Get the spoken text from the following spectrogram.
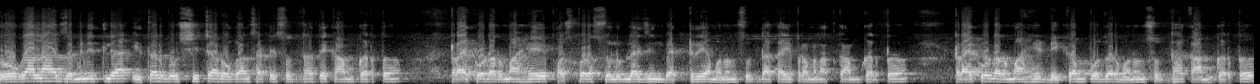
रोगाला जमिनीतल्या इतर बुरशीच्या रोगांसाठी सुद्धा ते काम करतं. ट्रायकोडर्मा हे फॉस्फरस सोल्युबलायझिंग बॅक्टेरिया म्हणून सुद्धा काही प्रमाणात काम करतं. ट्रायकोडर्मा हे डिकम्पोजर म्हणून सुद्धा काम करतं.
